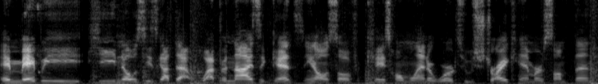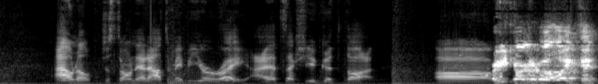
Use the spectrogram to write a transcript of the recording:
and maybe he knows he's got that weaponized against, you know, so if in case Homelander were to strike him or something, I don't know. Just throwing that out there. Maybe you're right. I, that's actually a good thought. Um, Are you talking about like the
